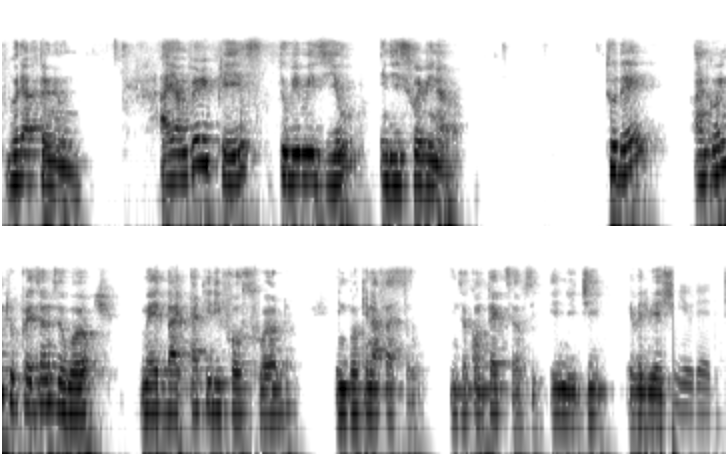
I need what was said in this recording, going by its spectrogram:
Good afternoon. I am very pleased to be with you in this webinar. Today, I'm going to present the work made by ATD Fourth World in Burkina Faso in the context of the MDG evaluation. Muted.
